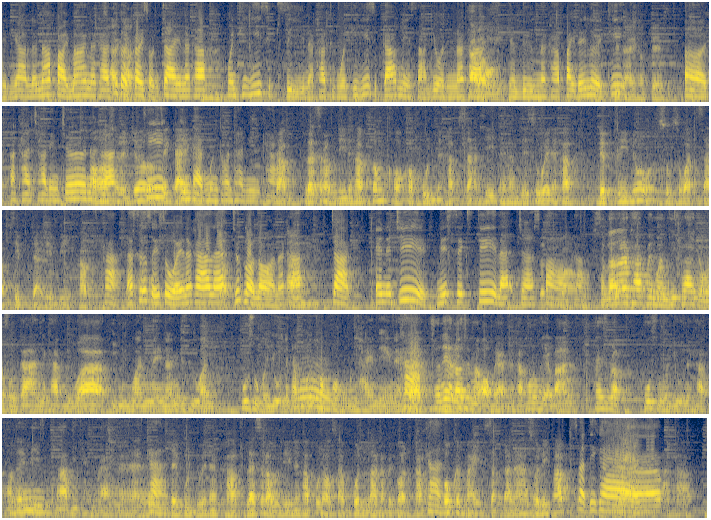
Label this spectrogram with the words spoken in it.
ห็นงานแล้วน่าไปมากนะคะ ใช่ถ้าเกิดครับใครสนใจนะคะ วันที่ 24 นะคะ ถึงวันที่ 29 เมษายนนะครัคะบผม อย่าลืมนะคะไปได้เลยที่ที่ไหนครับเกรซเอ่ออาคาร Challenger นะคะ อ๋อ Challenger ที่ ไม่ไกล Impact เมืองทองธานีค่ะ ครับและสำหรับวันนี้นะครับต้องขอขอบคุณนะครับสถานที่ถ่ายทำสวยๆนะครับ The Prino สุขสวัสดิ์ 30 จาก AB ครับ ค่ะ และเสื้อสวย ๆ นะคะ และชุดหล่อ ๆ นะคะ อืม จาก Energy Miss 60 และ Jazz Jazz Bar Bar ค่ะ สัปดาห์หน้าครับเป็นวันที่ใกล้กับวันสงกรารนะครับหรือว่าอีกหนึ่งวันในนั้นก็คือวัน ผู้สูงอายุนะครับหรือวันครอบครัวของคนไทยนั่นเองนะครัค่ะบเพราะฉะนั้นเนี่ยเราจะมาออกแบบนะครับห้องพยาบาลให้สำหรับผู้สูงอายุนะครับเขาได้มีสุขภาพที่แข็งแรงนะฮะ ค่ะ ได้บุญด้วยนะครับ และสำหรับวันนี้นะครับ พวกเรา 3 คนลากันไปก่อนครับ ค่ะ พบกันใหม่สัปดาห์หน้า สวัสดีครับ สวัสดีค่ะ ครับ ครับ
